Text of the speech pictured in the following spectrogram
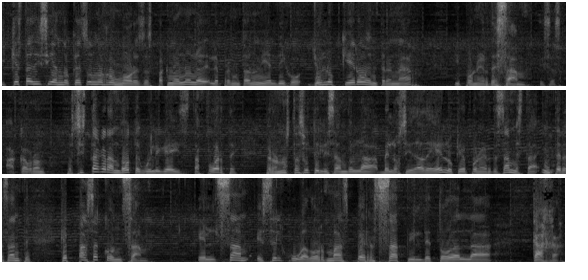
¿Y qué está diciendo? ¿Qué son los rumores? De Spagnolo le, le preguntaron y él dijo, yo lo quiero entrenar y poner de Sam. Dices, ah, cabrón, pues sí está grandote Willie Gaze, está fuerte, pero no estás utilizando la velocidad de él, lo quiere poner de Sam, está interesante. ¿Qué pasa con Sam? El Sam es el jugador más versátil de toda la caja,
